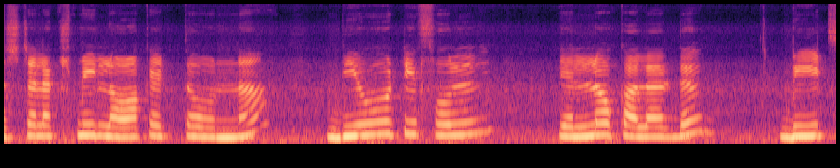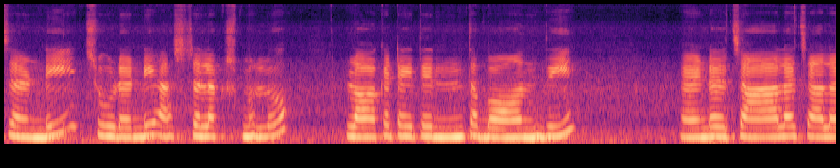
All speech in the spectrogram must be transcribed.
అష్టలక్ష్మి లాకెట్తో ఉన్న బ్యూటిఫుల్ ఎల్లో కలర్డ్ బీడ్స్ అండి. చూడండి అష్టలక్ష్ములు. లాకెట్ అయితే ఎంత బాగుంది. అండ్ చాలా చాలా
